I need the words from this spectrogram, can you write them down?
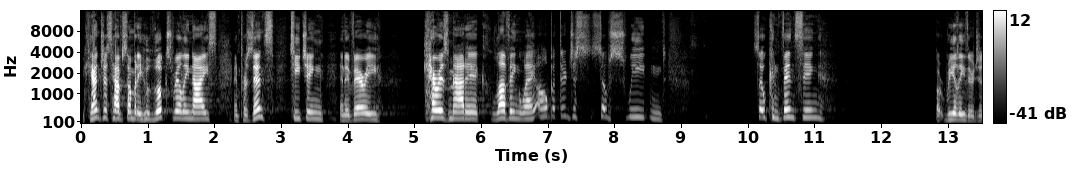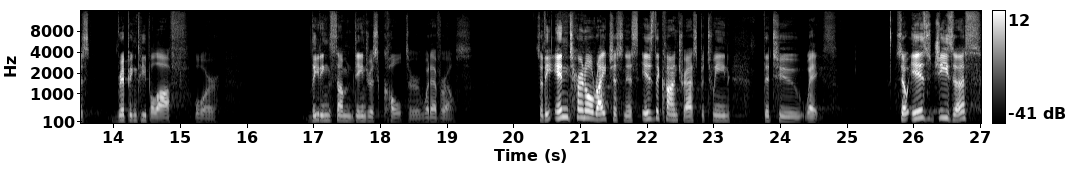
You can't just have somebody who looks really nice and presents teaching in a very charismatic, loving way. Oh, but they're just so sweet and so convincing. But really, they're just ripping people off or leading some dangerous cult or whatever else. So the internal righteousness is the contrast between the two ways. So is Jesus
